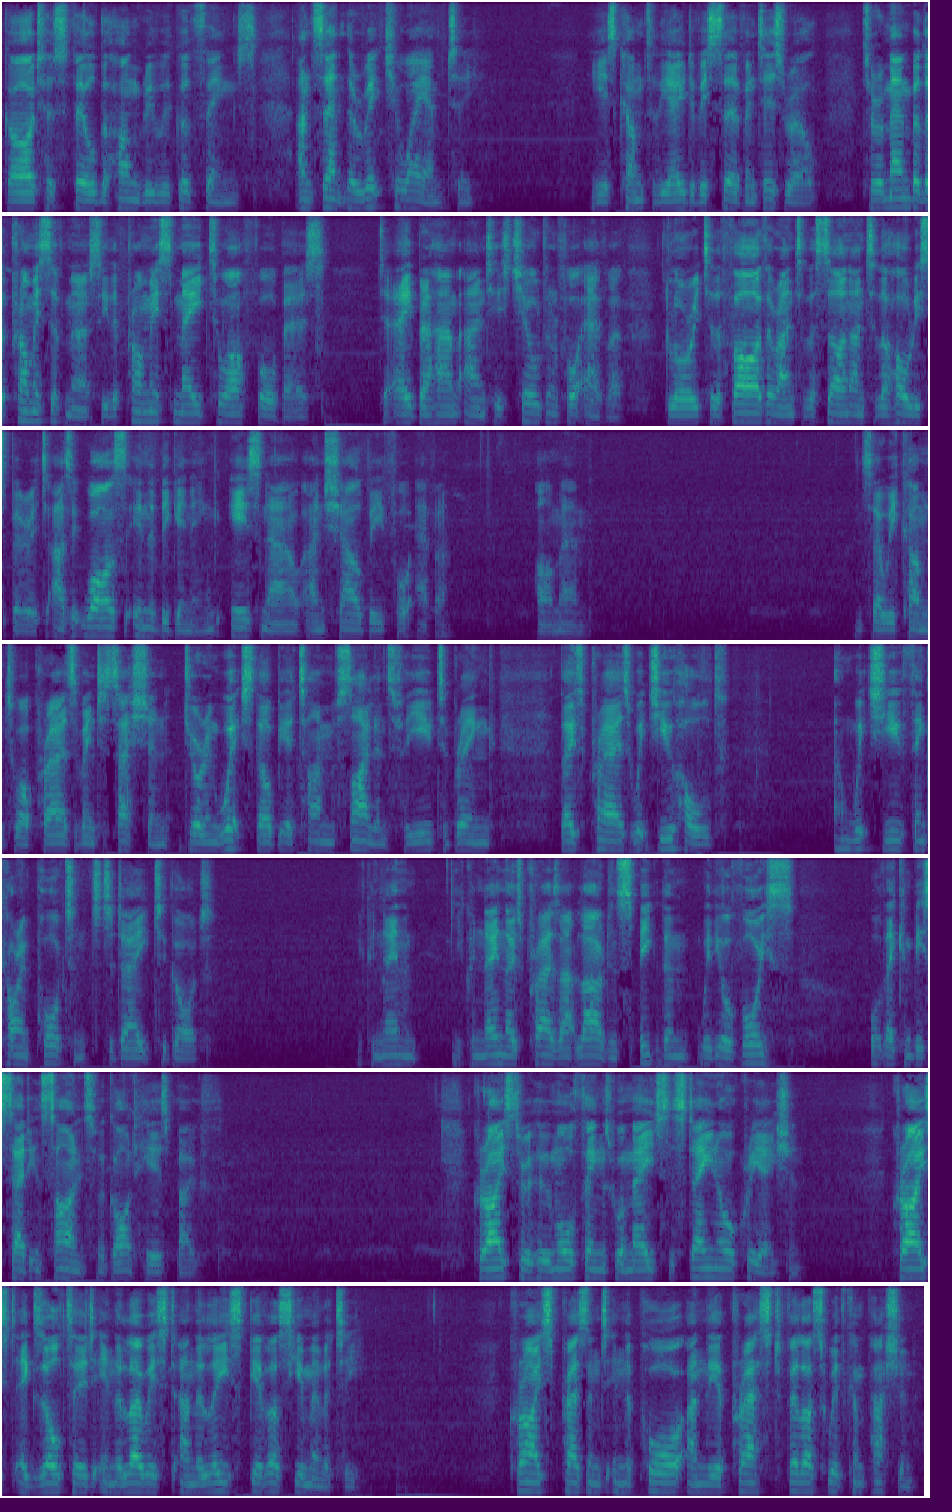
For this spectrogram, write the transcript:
God has filled the hungry with good things and sent the rich away empty. He has come to the aid of his servant Israel to remember the promise of mercy, the promise made to our forebears, to Abraham and his children for ever. Glory to the Father, and to the Son, and to the Holy Spirit, as it was in the beginning, is now, and shall be for ever. Amen. And so we come to our prayers of intercession, during which there'll be a time of silence for you to bring those prayers which you hold and which you think are important today to God. You can name them, you can name those prayers out loud and speak them with your voice, or they can be said in silence, for God hears both. Christ, through whom all things were made, sustain all creation. Christ, exalted in the lowest and the least, give us humility. Christ, present in the poor and the oppressed, fill us with compassion.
